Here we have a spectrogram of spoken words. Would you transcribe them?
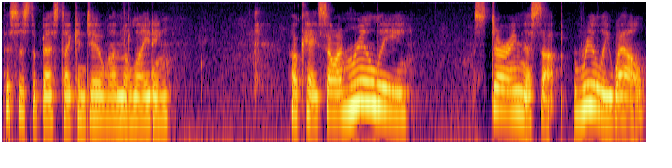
this is the best I can do on the lighting. Okay, so I'm really stirring this up really well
